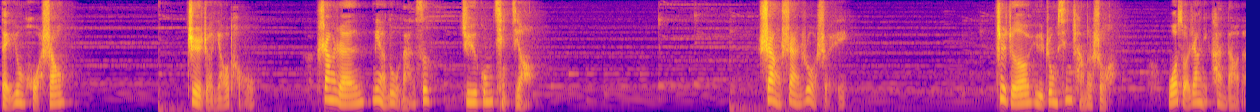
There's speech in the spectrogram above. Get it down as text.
得用火烧。”智者摇头。商人面露难色，鞠躬请教。上善若水。智者语重心长地说：“我所让你看到的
